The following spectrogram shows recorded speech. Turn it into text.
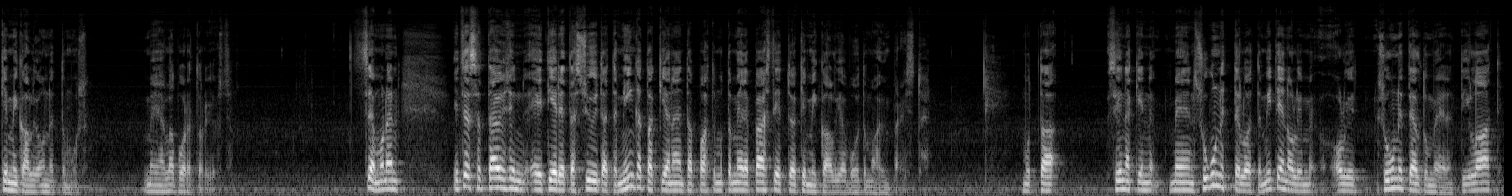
kemikaalionnettomuus meidän laboratoriossa. Semmoinen itse asiassa täysin ei tiedetä syytä, että minkä takia näin tapahtui, mutta meille pääsi tiettyä kemikaalia vuotamaan ympäristöön. Mutta siinäkin meidän suunnittelu, että miten oli, oli suunniteltu meidän tilat,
